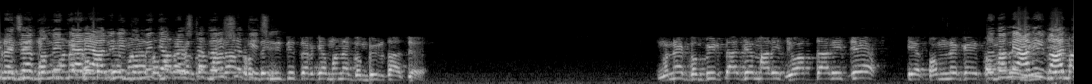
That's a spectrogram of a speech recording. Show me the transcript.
પ્રજા ગમે ત્યારે આવીને ગમે ત્યાં પ્રશ્ન કરી શકે છે. પ્રતિનિધિ તરીકે મને ગંભીરતા છે. મને ગંભીરતા છે મારી જવાબદારી છે કે તમને કઈ તમે આવી વાત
